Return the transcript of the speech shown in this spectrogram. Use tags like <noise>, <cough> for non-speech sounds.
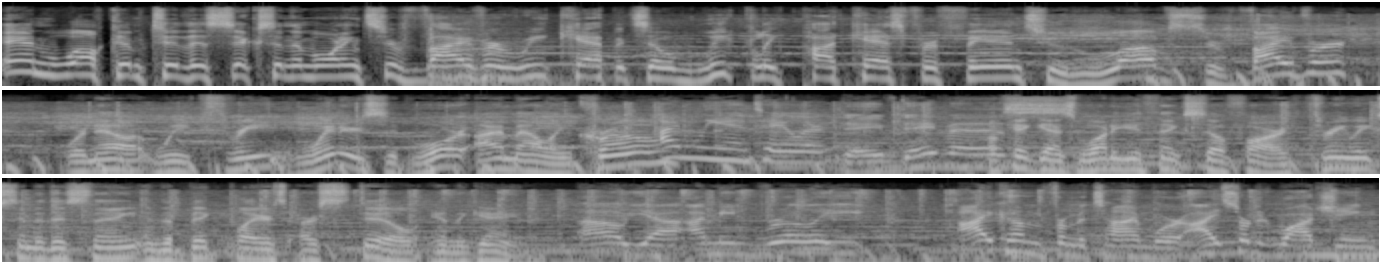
And welcome to the Six in the Morning Survivor Recap. It's a weekly podcast for fans who love Survivor. We're now at week three. Winners at War. I'm Alan Crone. I'm Leanne Taylor. Dave Davis. Okay, guys, what do you think so far? Three weeks into this thing, and the big players are still in the game. Oh, yeah. I mean, really, I come from a time where I started watching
